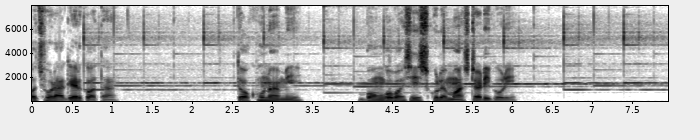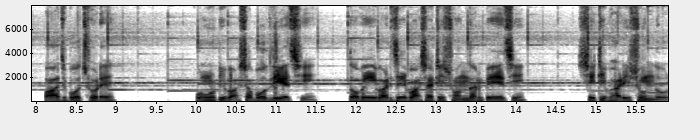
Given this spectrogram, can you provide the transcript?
বছর আগের কথা। তখন আমি বঙ্গবাসী স্কুলে মাস্টারি করি। পাঁচ বছরে পনেরোটি বাসা বদলিয়েছি। তবে এবার যে বাসাটির সন্ধান পেয়েছি, সেটি ভারী সুন্দর।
